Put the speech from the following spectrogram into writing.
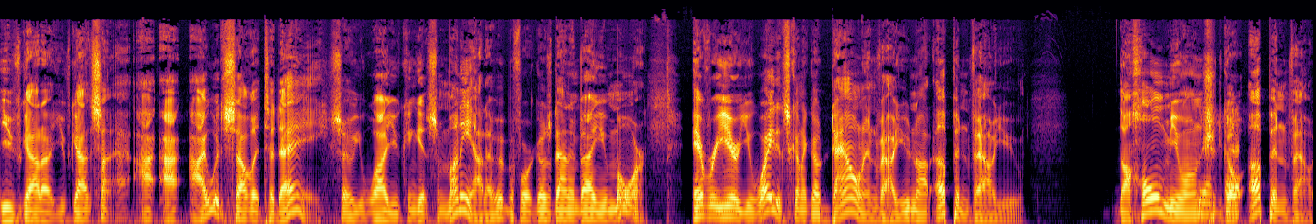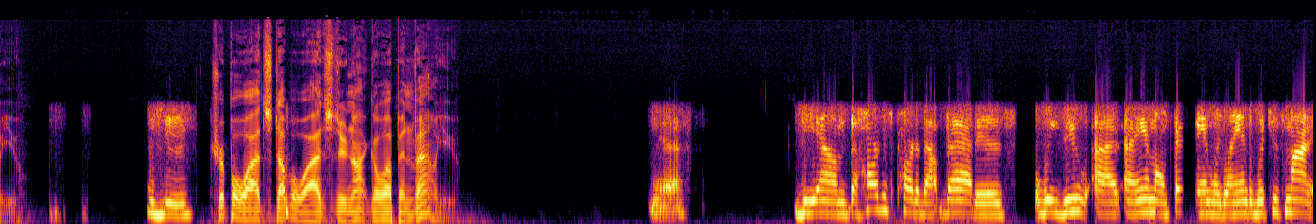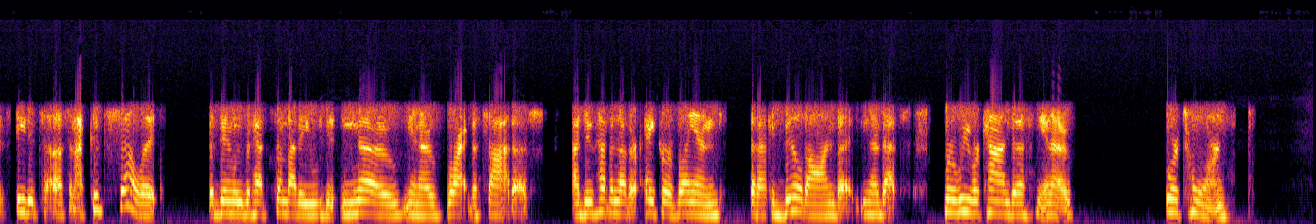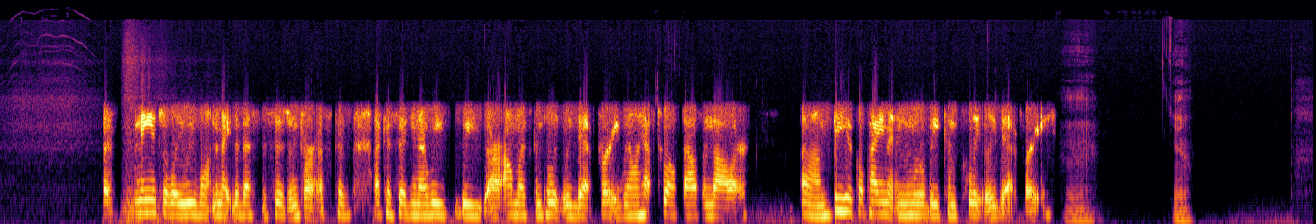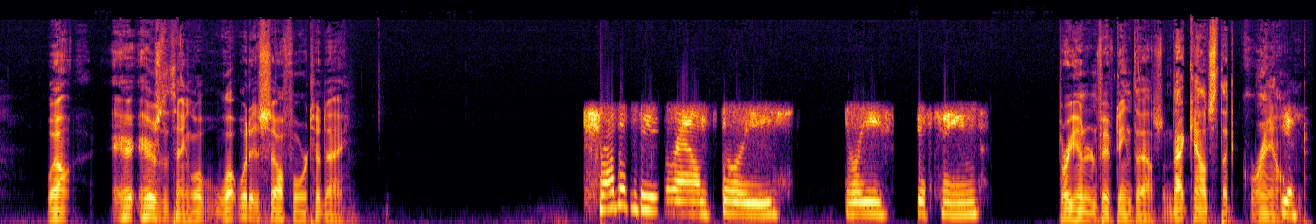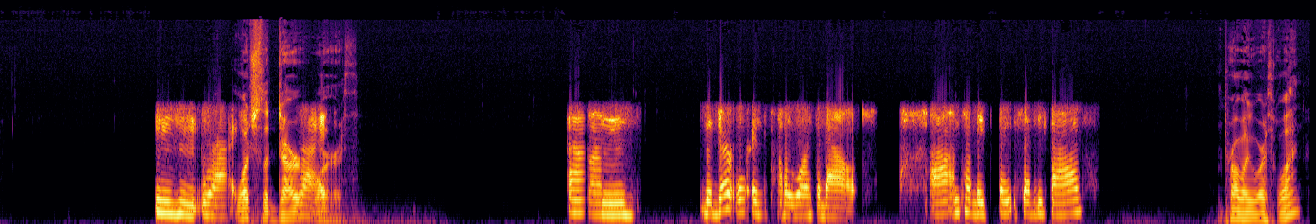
you've got a you've got some. I, I I would sell it today, so you, while you can get some money out of it before it goes down in value more. Every year you wait, it's going to go down in value, not up in value. The home you own Yes, should go up in value. hmm Triple wides, double wides do not go up in value. Yes. The um the hardest part about that is we do I, I am on family land, which is mine. It's deeded to us, and I could sell it, but then we would have somebody we didn't know, you know, right beside us. I do have another acre of land that I could build on, but you know that's where we were kind of, you know, we're torn. But financially, we want to make the best decision for us because, like I said, you know, we we are almost completely debt free. We only have twelve thousand dollar um, vehicle payment, and we'll be completely debt free. Yeah. Well, here, here's the thing. What what would it sell for today? Probably around three, three fifteen. Three hundred fifteen thousand. That counts the ground. Yes. Mm-hmm, right. What's the dirt Right. worth? Um, the dirt work is probably worth about. Uh, I'm probably think seventy five. Probably worth what?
